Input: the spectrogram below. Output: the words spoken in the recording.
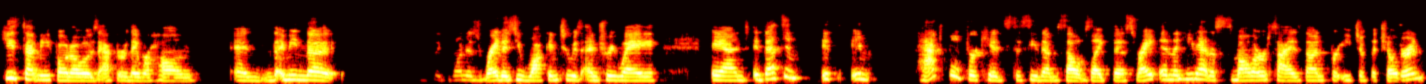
he sent me photos after they were hung. And I mean, the like one is right as you walk into his entryway. And it, that's in, it's impactful for kids to see themselves like this, right? And then he had a smaller size done for each of the children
